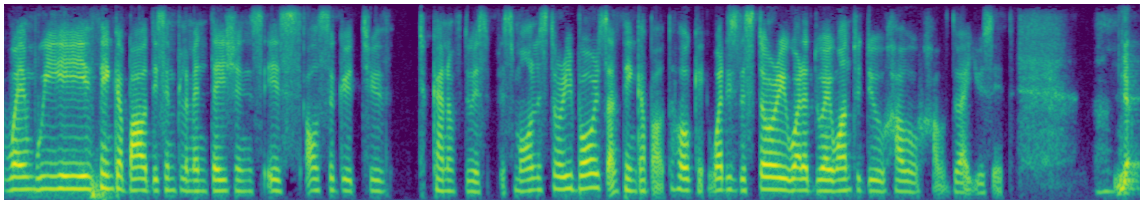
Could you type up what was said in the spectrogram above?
when we think about these implementations, it's also good to to kind of do a, small storyboards and think about okay, what is the story? What do I want to do? How how do I use it? Yeah,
